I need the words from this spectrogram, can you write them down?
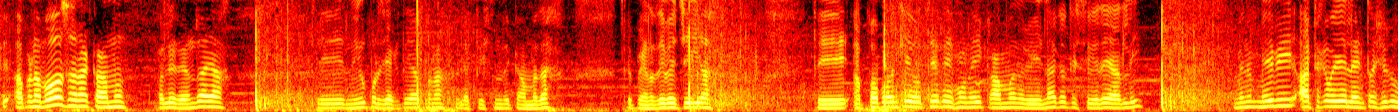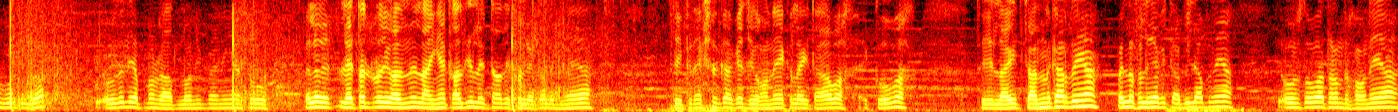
ਤੇ ਆਪਣਾ ਬਹੁਤ ਸਾਰਾ ਕੰਮ ਹਲੇ ਰਹਿੰਦਾ ਆ। ਤੇ ਨਿਊ ਪ੍ਰੋਜੈਕਟ ਹੈ ਆਪਣਾ ਇਲੈਕਟ੍ਰੀਸ਼ੀਅਨ ਦੇ ਕੰਮ ਦਾ। ਤੇ ਪਿੰਡ ਦੇ ਵਿੱਚ ਹੀ ਆ। ਤੇ ਆਪਾਂ ਪਹੁੰਚੇ ਉੱਥੇ ਤੇ ਹੁਣ ਇਹ ਕੰਮ ਨਵੇੜਨਾ ਕਿਉਂਕਿ ਸਵੇਰੇ ਅਰਲੀ ਮੈਨੂੰ ਮੇਬੀ 8 ਵਜੇ ਲੈਂਟਰ ਸ਼ੁਰੂ ਹੋ ਜਾਊਗਾ ਤੇ ਉਹਦੇ ਲਈ ਆਪਾਂ ਨੂੰ ਰਾਤ ਲਾਉਣੀ ਪੈਣੀ ਆ। ਸੋ ਪਹਿਲਾਂ ਲਾਈਟ- ਲਾਈਟਾਂ ਟੋਰੀ ਗੱਲ ਨੇ ਲਾਈਆਂ ਕੱਲ ਦੀਆਂ ਲਾਈਟਾਂ ਦੇਖੋ ਲਾਈਟਾਂ ਲੱਗੀਆਂ ਆ। ਤੇ ਕਨੈਕਸ਼ਨ ਕਰਕੇ ਜਗਾਉਣੇ ਇੱਕ ਲਾਈਟ ਆ ਵਾ, ਇੱਕ ਉਹ ਵਾ। ਤੇ ਲਾਈਟ ਚਾਲਨ ਕਰਦੇ ਆ ਪਹਿਲਾਂ ਥੱਲੇ ਜਾ ਕੇ ਚਾਬੀ ਲੱਭਦੇ ਆ ਤੇ ਉਸ ਤੋਂ ਬਾਅਦ ਤੁਹਾਨੂੰ ਦਿਖਾਉਨੇ ਆ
